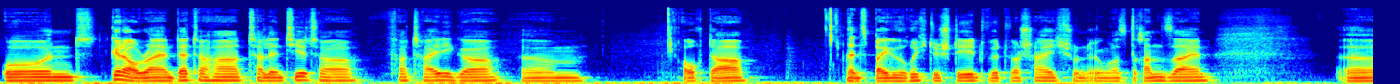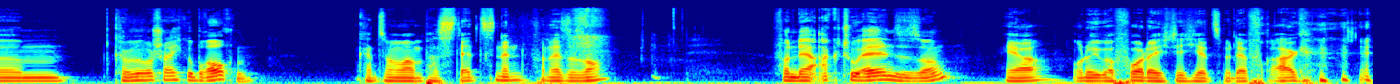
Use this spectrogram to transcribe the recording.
Und genau, Ryan Betterhaar, talentierter Verteidiger. Ähm, auch da, wenn es bei Gerüchte steht, wird wahrscheinlich schon irgendwas dran sein. Ähm, können wir wahrscheinlich gebrauchen. Kannst du mir mal ein paar Stats nennen von der Saison? Von der aktuellen Saison? Ja, oder überfordere ich dich jetzt mit der Frage?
